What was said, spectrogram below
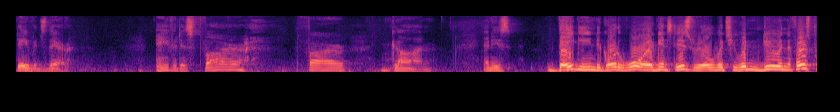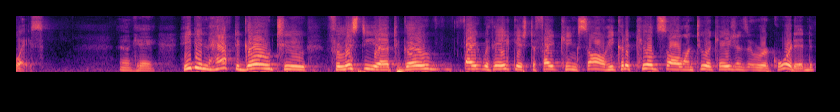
David's there. David is far, far gone. And he's begging to go to war against Israel, which he wouldn't do in the first place. Okay, he didn't have to go to Philistia to go fight with Achish to fight King Saul. He could have killed Saul on two occasions that were recorded.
